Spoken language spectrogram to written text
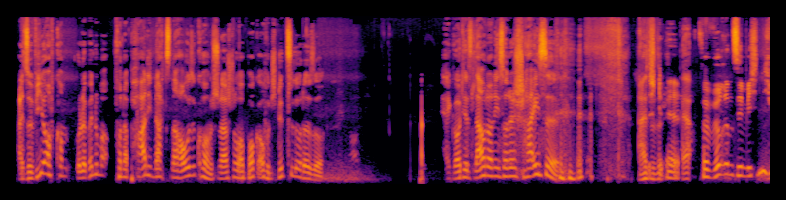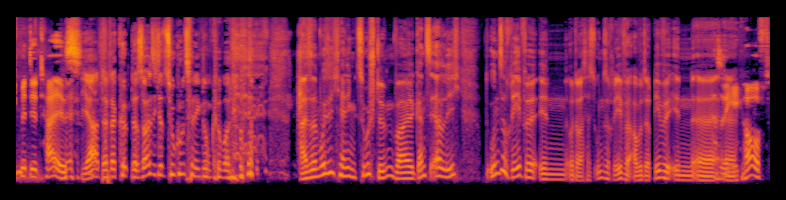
Also wie oft kommt, oder wenn du mal von der Party nachts nach Hause kommst und hast noch mal Bock auf einen Schnitzel oder so. Herrgott, jetzt laber doch nicht so eine Scheiße. Also, Äh, ja, Verwirren Sie mich nicht mit Details. ja, da, da, da soll sich der Zukunftshenning drum kümmern. also muss ich Henning zustimmen, weil ganz ehrlich, unser Rewe in, oder was heißt unser Rewe, aber der Rewe in, äh, Hast du den äh, gekauft?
